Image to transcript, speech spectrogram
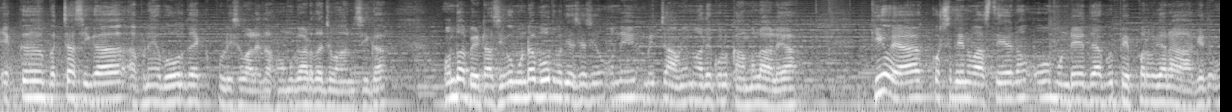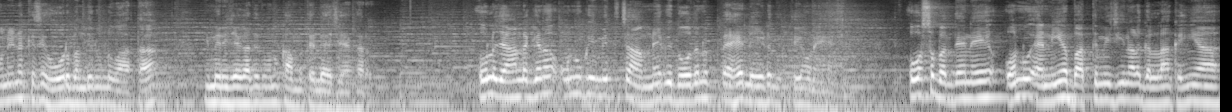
ਇੱਕ ਬੱਚਾ ਸੀਗਾ, ਆਪਣੇ ਅਬੋਰ ਦਾ ਇੱਕ ਪੁਲਿਸ ਵਾਲੇ ਦਾ, ਹੋਮਗਾਰਡ ਦਾ ਜਵਾਨ ਸੀਗਾ। ਉਹਦਾ ਬੇਟਾ ਸੀ, ਉਹ ਮੁੰਡਾ ਬਹੁਤ ਵਧੀਆ ਸੀ। ਅਸੀਂ ਉਹਨੇ ਮਿਰਜ਼ਾਵਣੇ ਨੂੰ ਆਦੇ ਕੋਲ ਕੰਮ ਲਾ ਲਿਆ। ਕੀ ਹੋਇਆ? ਕੁਝ ਦਿਨ ਵਾਸਤੇ ਨਾ ਉਹ ਮੁੰਡੇ ਦਾ ਕੋਈ ਪੇਪਰ ਵਗੈਰਾ ਆ ਗਏ ਤੇ ਉਹਨੇ ਨਾ ਕਿਸੇ ਹੋਰ ਬੰਦੇ ਨੂੰ ਲਵਾਤਾ ਵੀ ਮੇਰੀ ਜਗ੍ਹਾ ਤੇ ਤੂੰ ਉਹਨੂੰ ਕੰਮ ਤੇ ਲੈ ਜਾਇਆ ਕਰ। ਉਹ ਲਿਜਾਣ ਲੱਗੇ ਨਾ, ਉਹਨੂੰ ਕੋਈ ਮਿੱਤ ਝਾਮ ਨੇ ਕੋਈ ਦੋ ਦਿਨ ਪੈਸੇ ਲੇਟ ਦਿੱਤੇ ਹੋਣੇ ਆ। ਉਸ ਬੰਦੇ ਨੇ ਉਹਨੂੰ ਇੰਨੀਆਂ ਬਦਤਮੀਜ਼ੀ ਨਾਲ ਗੱਲਾਂ ਕਹੀਆਂ,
